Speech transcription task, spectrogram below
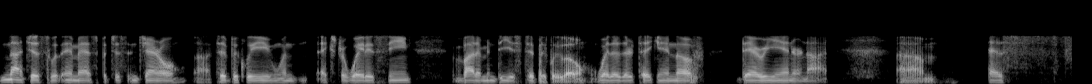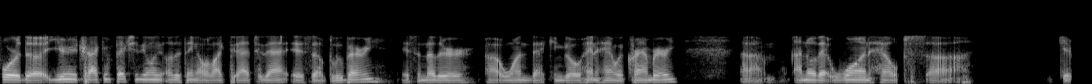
not just with MS, but just in general. Uh, typically, when extra weight is seen, vitamin D is typically low, whether they're taking enough dairy in or not. Um, as for the urinary tract infection, the only other thing I would like to add to that is uh, blueberry. It's another uh, one that can go hand in hand with cranberry. Um, I know that one helps uh, get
